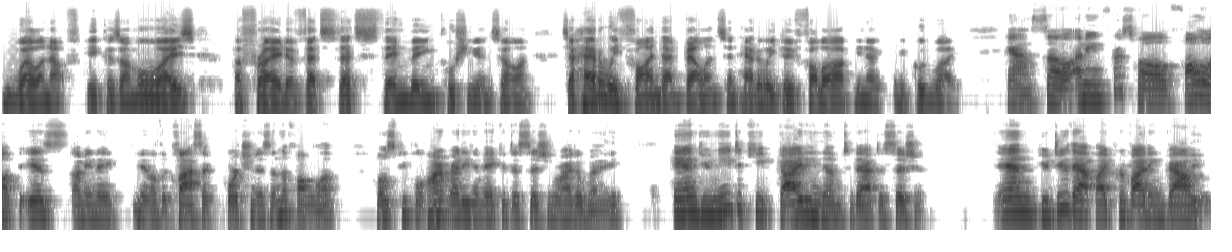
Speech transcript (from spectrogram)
well enough because I'm always afraid of that's that's then being pushy and so on. So how do we find that balance and how do we do follow up in a, a good way? Yeah. So I mean, first of all, follow up is I mean, they you know the classic fortune is in the follow up. Most people hmm. aren't ready to make a decision right away, and you need to keep guiding them to that decision. And you do that by providing value,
